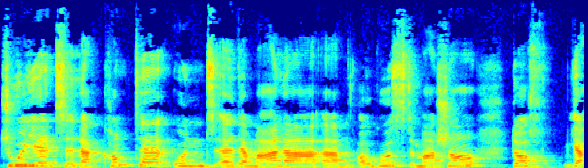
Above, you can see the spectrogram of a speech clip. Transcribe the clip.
Juliette Lacomte und äh, der Maler ähm, Auguste Marchand. Doch ja,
